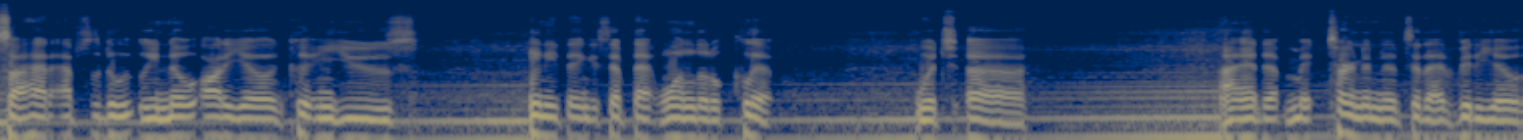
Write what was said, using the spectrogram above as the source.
So I had absolutely no audio and couldn't use anything except that one little clip, which uh, I ended up turning into that video.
